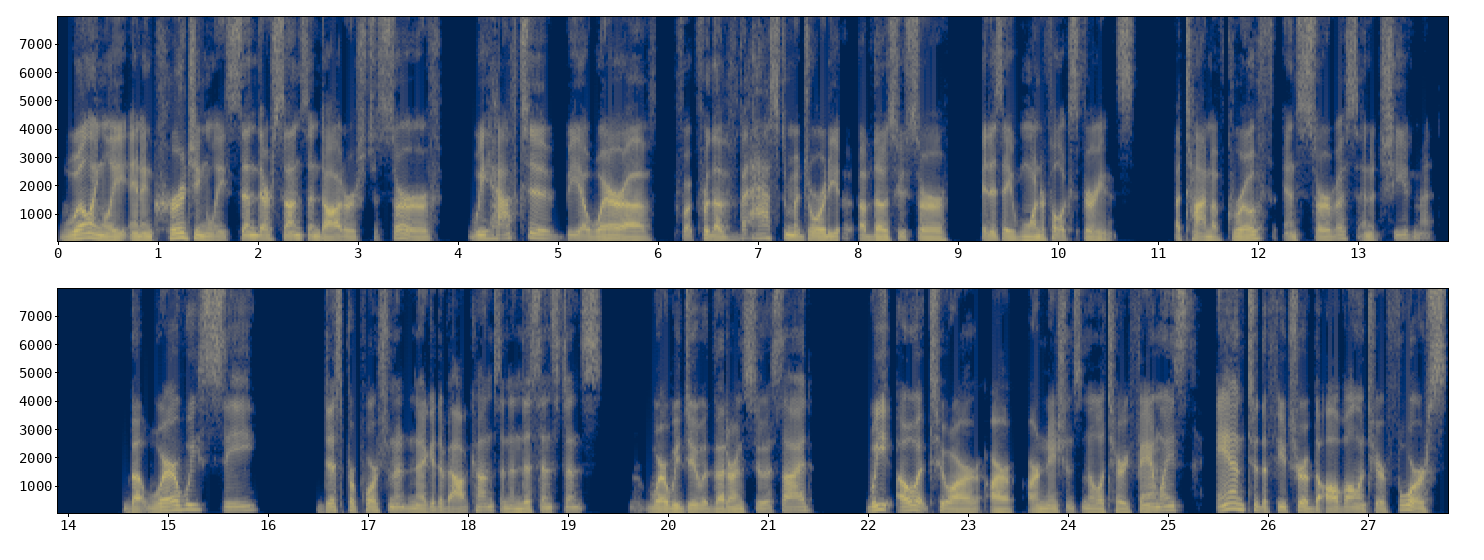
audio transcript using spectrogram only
willingly and encouragingly send their sons and daughters to serve, we have to be aware of, for, for the vast majority of those who serve, it is a wonderful experience, a time of growth and service and achievement. But where we see disproportionate negative outcomes, and in this instance, where we do with veteran suicide, we owe it to our, our, our nation's military families and to the future of the all volunteer force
